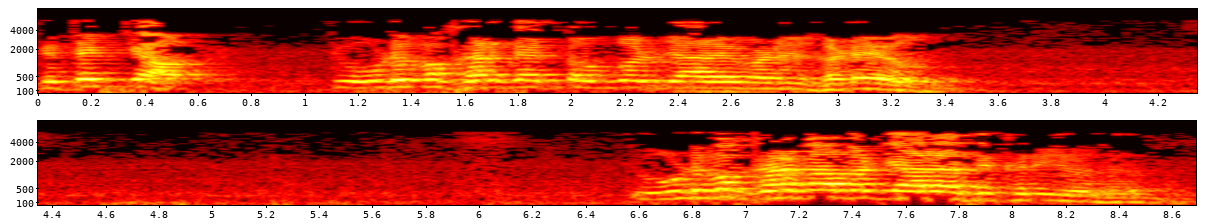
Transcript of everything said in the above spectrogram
ਕਿਤੇ ਝਾ- ਝੂਠ ਬਖਰ ਕੇ ਤੁਮ ਬਣ ਜਾ ਰਹੇ ਬੜੇ ਖੜੇ ਹੋ। ਝੂਠ ਬਖਰ ਦਾ ਬੰਜਾਰਾ ਸਿੱਖ ਨਹੀਂ ਹੋ ਸਕਦਾ।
